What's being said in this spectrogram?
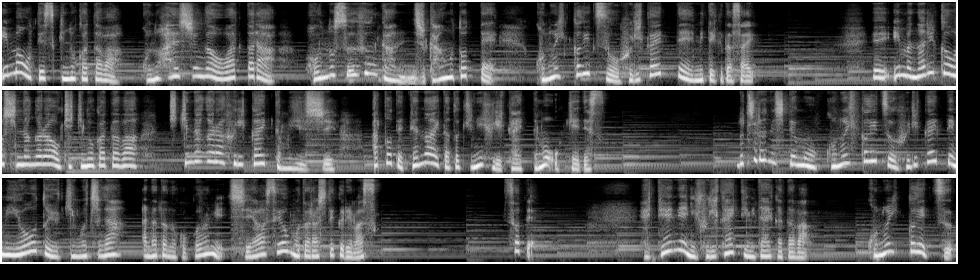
今お手すきの方は、この配信が終わったら、ほんの数分間時間をとって、この1ヶ月を振り返ってみてください。え今何かをしながらお聞きの方は、聞きながら振り返ってもいいし、後で手の空いた時に振り返っても OK です。どちらにしても、この1ヶ月を振り返ってみようという気持ちがあなたの心に幸せをもたらしてくれます。さて、丁寧に振り返ってみたい方は、この1ヶ月、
